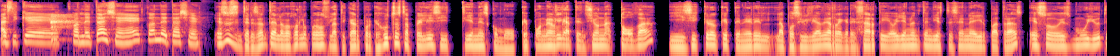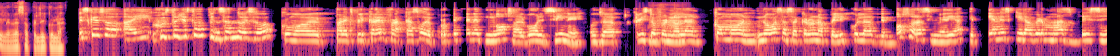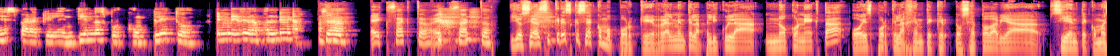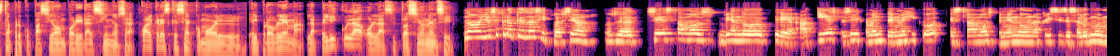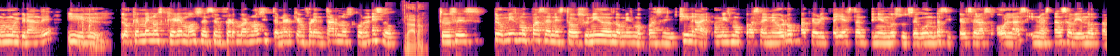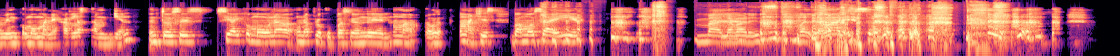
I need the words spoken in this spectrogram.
Así que con detalle, ¿eh? Con detalle. Eso es interesante, a lo mejor lo podemos platicar porque justo esta peli sí tienes como que ponerle atención a toda y sí creo que tener la posibilidad de regresarte y, oye, no entendí esta escena e ir para atrás, eso es muy útil en esta película. Es que eso ahí, justo yo estaba pensando eso como para explicar el fracaso de por qué Tenet no salvó el cine. O sea, Christopher Nolan, ¿cómo no vas a sacar una película de dos horas y media que tienes que ir a ver más veces para que la entiendas por completo en medio de una pandemia? O sea, Exacto, exacto. Y o sea, ¿sí crees que sea como porque realmente la película no conecta o es porque la gente, o sea, todavía siente como esta preocupación por ir al cine? O sea, ¿cuál crees que sea como el, el problema? ¿La película o la situación en sí? No, yo sí creo que es la situación. O sea, sí estamos viendo que aquí específicamente en México estamos teniendo una crisis de salud muy, muy, muy grande y lo que menos queremos es enfermarnos y tener que enfrentarnos con eso. Claro. Entonces, lo mismo pasa en Estados Unidos, lo mismo pasa en China lo mismo pasa en Europa, que ahorita ya están teniendo sus segundas y terceras olas y no están sabiendo también cómo manejarlas también. Entonces, sí hay como una, una preocupación de, no, manches, vamos a ir. Malabares. Malabares.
